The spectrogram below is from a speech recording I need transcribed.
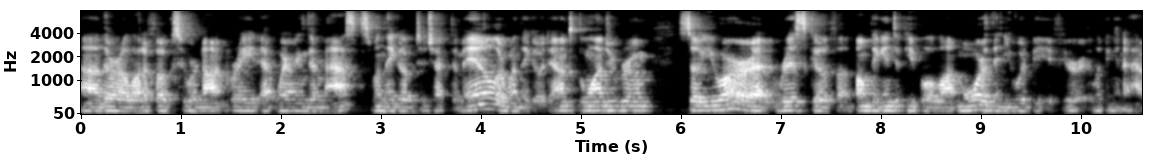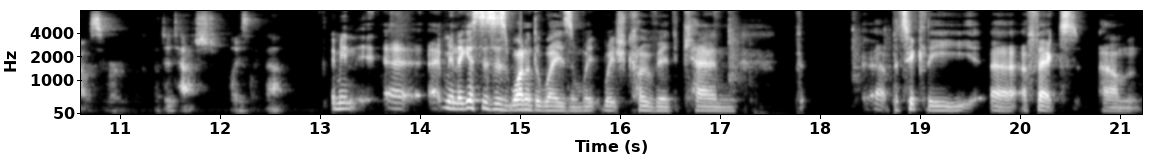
uh, there are a lot of folks who are not great at wearing their masks when they go to check the mail or when they go down to the laundry room. So you are at risk of uh, bumping into people a lot more than you would be if you're living in a house or a detached place like that. I mean, uh, I mean, I guess this is one of the ways in which, which COVID can p- uh, particularly uh, affect um,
